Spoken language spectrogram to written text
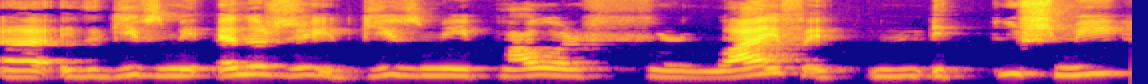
Uh, it gives me energy. It gives me power for life. It it pushed me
